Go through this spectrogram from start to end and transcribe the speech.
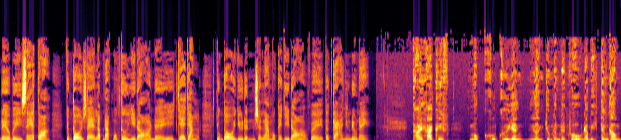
đều bị xé toạc. Chúng tôi sẽ lắp đặt một thứ gì đó để che chắn. Chúng tôi dự định sẽ làm một cái gì đó về tất cả những điều này. Tại Kharkiv, một khu cư dân gần trung tâm thành phố đã bị tấn công.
